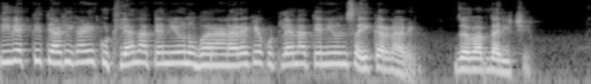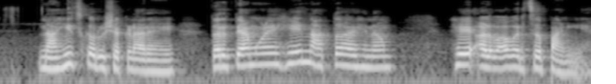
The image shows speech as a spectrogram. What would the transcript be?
ती व्यक्ती त्या ठिकाणी कुठल्या नात्याने येऊन उभं राहणार आहे किंवा कुठल्या नात्याने येऊन सही करणार आहे? जबाबदारीची. नाहीच करू शकणार आहे. तर त्यामुळे हे नातं आहे ना हे अळवावरचं पाणी आहे.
